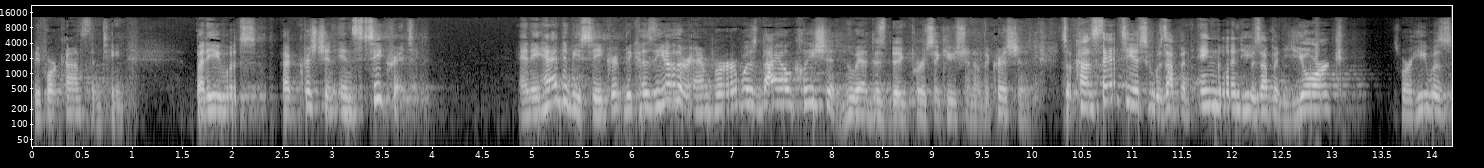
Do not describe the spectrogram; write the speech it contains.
before Constantine. But he was a Christian in secret. And he had to be secret because the other emperor was Diocletian, who had this big persecution of the Christians. So Constantius, who was up in England, he was up in York, where he was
